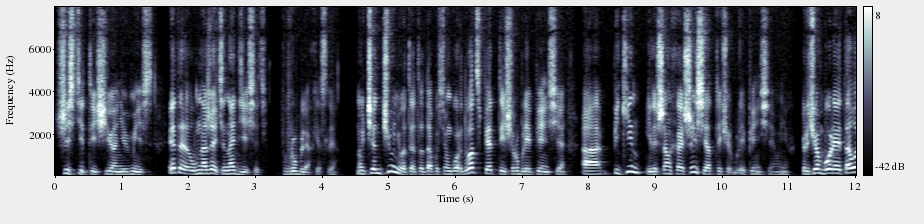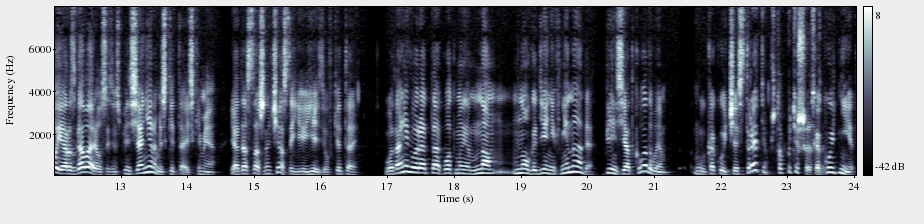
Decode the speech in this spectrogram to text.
6 э, тысяч юаней в месяц. Это умножайте на 10 в рублях, если ну, Чэнчунь, вот это, допустим, город, 25 тысяч рублей пенсия, а Пекин или Шанхай 60 тысяч рублей пенсия у них. Причем, более того, я разговаривал с этими с пенсионерами, с китайскими, я достаточно часто ездил в Китай. Вот они говорят так, вот мы, нам много денег не надо, пенсии откладываем, ну, какую часть тратим. Чтобы путешествовать. Какую-то нет,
